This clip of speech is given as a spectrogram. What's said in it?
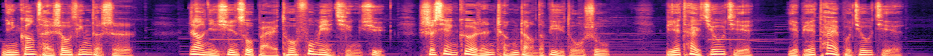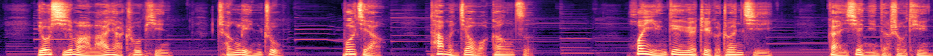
您刚才收听的是让你迅速摆脱负面情绪、实现个人成长的必读书。别太纠结，也别太不纠结。由喜马拉雅出品，程林著，播讲。他们叫我刚子。欢迎订阅这个专辑，感谢您的收听。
